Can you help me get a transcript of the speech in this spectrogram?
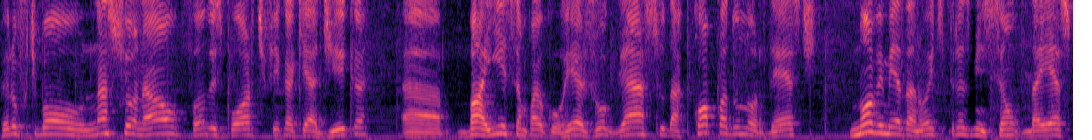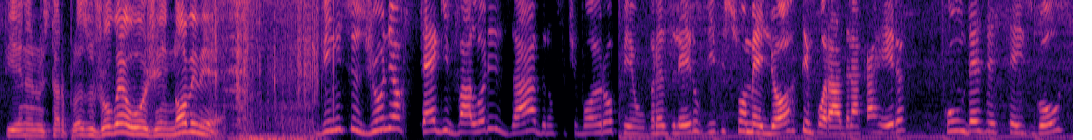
pelo futebol nacional, fã do esporte, fica aqui a dica. Uh, Bahia e Sampaio Correia, jogaço da Copa do Nordeste, nove e meia da noite, transmissão da ESPN no Star Plus. O jogo é hoje, hein? Nove e meia. Vinícius Júnior segue valorizado no futebol europeu. O brasileiro vive sua melhor temporada na carreira, com 16 gols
